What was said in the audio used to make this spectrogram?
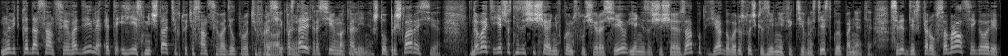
Но ведь когда санкции вводили, это и есть мечта тех, кто эти санкции вводил против да, России. Конечно. Поставить Россию на колени. Что, пришла Россия? Давайте, я сейчас не защищаю ни в коем случае Россию, я не защищаю Запад, я говорю с точки зрения эффективности. Есть такое понятие. Совет директоров собрался и говорит,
